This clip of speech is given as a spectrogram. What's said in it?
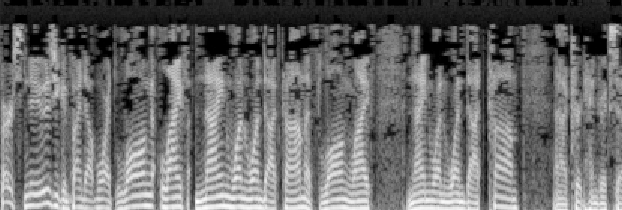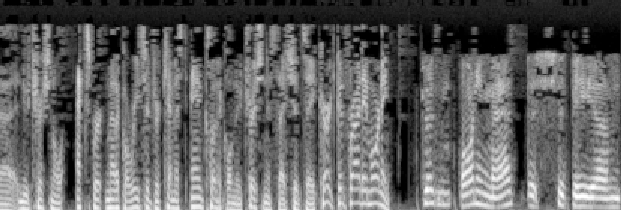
First News. You can find out more at longlife911.com. That's longlife911.com. Uh, Curt Hendrix, uh, nutritional expert, medical researcher, chemist, and clinical nutritionist, I should say. Curt, good Friday morning. Good morning, Matt. This should be um,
